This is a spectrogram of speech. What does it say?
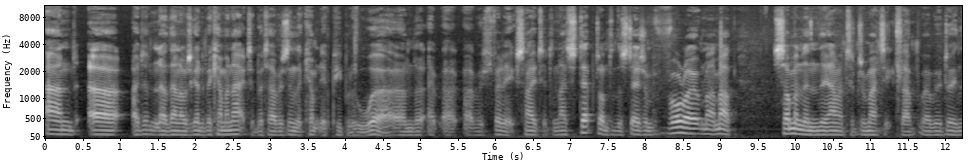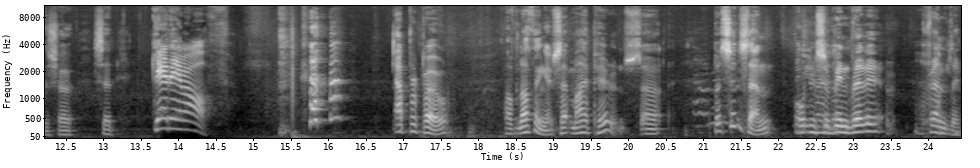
And uh, I didn't know then I was going to become an actor, but I was in the company of people who were, and uh, I, I, was very excited. And I stepped onto the stage, and before I opened my mouth, someone in the Amateur Dramatic Club, where we were doing the show, said, Get him off! Apropos of nothing except my appearance. Uh, but since then, Audience have been very friendly.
